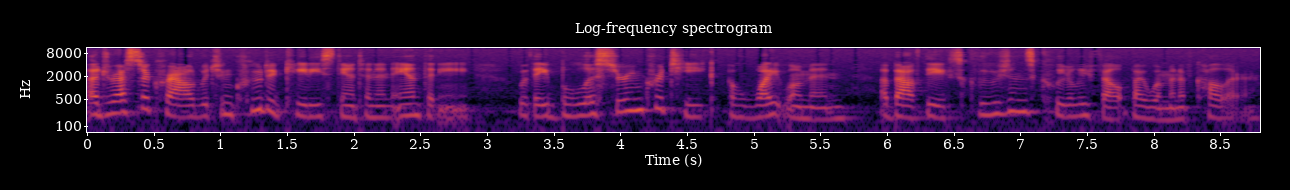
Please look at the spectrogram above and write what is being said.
addressed a crowd which included Cady Stanton and Anthony with a blistering critique of white women about the exclusions clearly felt by women of color.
